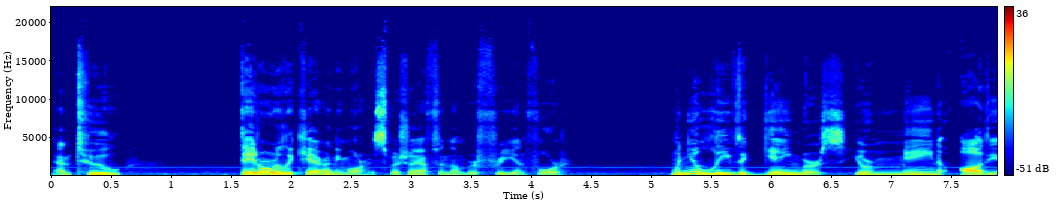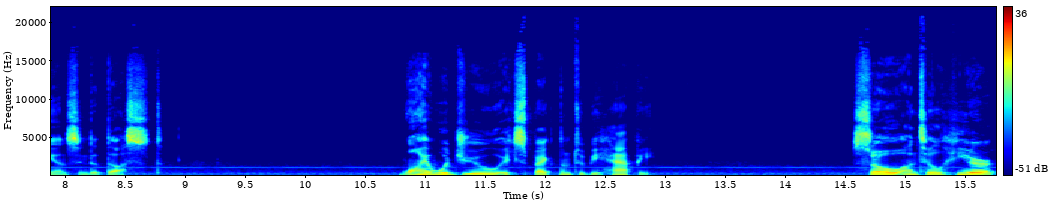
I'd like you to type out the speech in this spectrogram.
And two they don't really care anymore especially after number 3 and 4 when you leave the gamers your main audience in the dust. Why would you expect them to be happy? So until here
